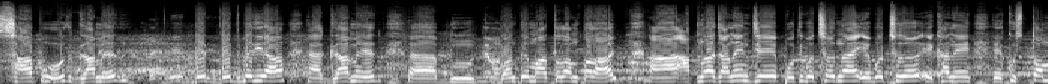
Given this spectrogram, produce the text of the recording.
শাহপুর গ্রামের বেদ- বেদবেরিয়া গ্রামের বন্দে মাতরম তলায়। আপনারা জানেন যে প্রতি বছর নয় এবছর এখানে একুশতম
